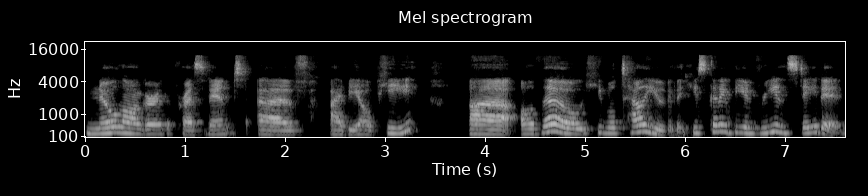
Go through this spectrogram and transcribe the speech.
no longer the president of IBLP, uh, although he will tell you that he's going to be reinstated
